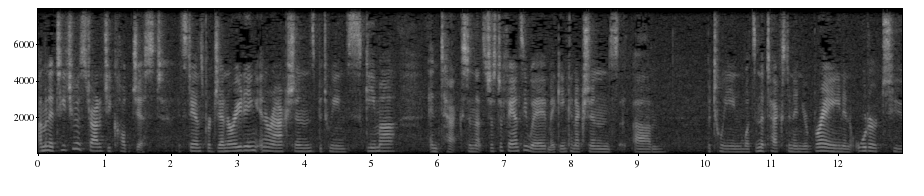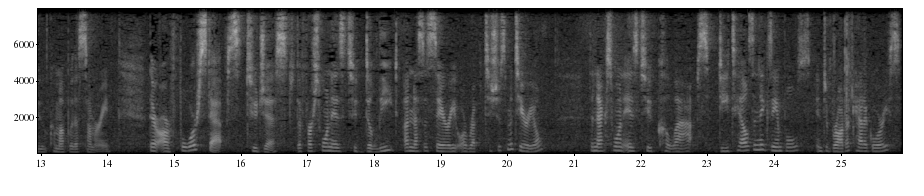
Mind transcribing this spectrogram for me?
I'm going to teach you a strategy called GIST. It stands for Generating Interactions Between Schema and Text, and that's just a fancy way of making connections um, between what's in the text and in your brain in order to come up with a summary. There are four steps to GIST. The first one is to delete unnecessary or repetitious material. The next one is to collapse details and examples into broader categories.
